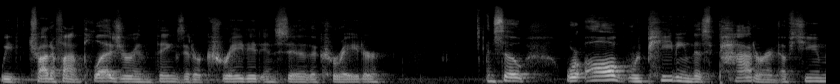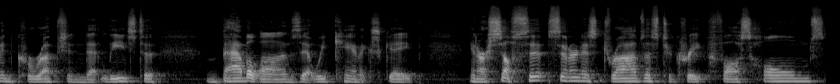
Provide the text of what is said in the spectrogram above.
we try to find pleasure in things that are created instead of the Creator, and so we're all repeating this pattern of human corruption that leads to Babylons that we can't escape. And our self centeredness drives us to create false homes,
